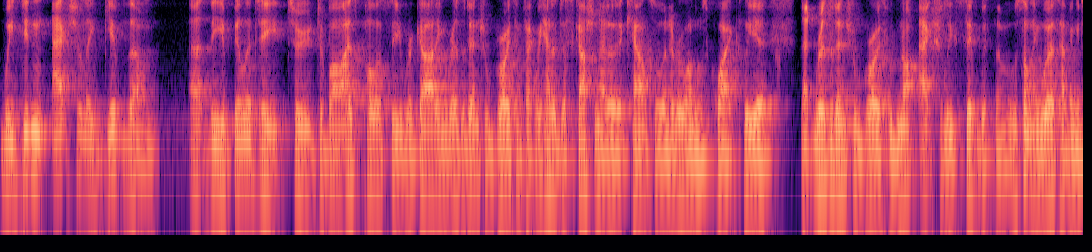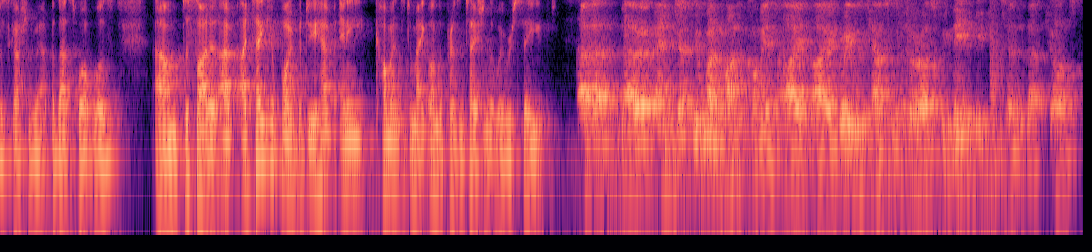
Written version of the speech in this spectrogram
we didn't actually give them uh, the ability to devise policy regarding residential growth. In fact, we had a discussion at it at council and everyone was quite clear that residential growth would not actually sit with them. It was something worth having a discussion about, but that's what was um, decided. I, I take your point, but do you have any comments to make on the presentation that we received? Uh, no, and just one final comment. I, I agree with councillor Couros. We need to be concerned about jobs.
